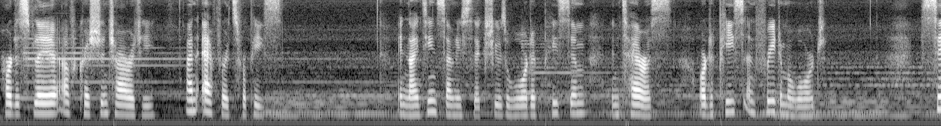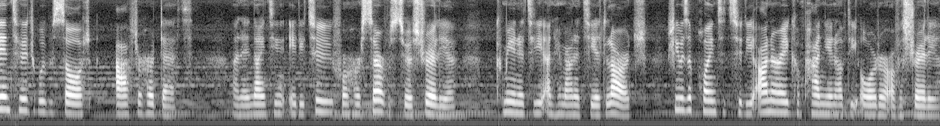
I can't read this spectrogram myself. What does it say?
her display of Christian charity, and efforts for peace. In 1976, she was awarded Pacem in Terris, or the Peace and Freedom Award. Sainthood was sought after her death, and in 1982, for her service to Australia, community, and humanity at large, she was appointed to the Honorary Companion of the Order of Australia.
